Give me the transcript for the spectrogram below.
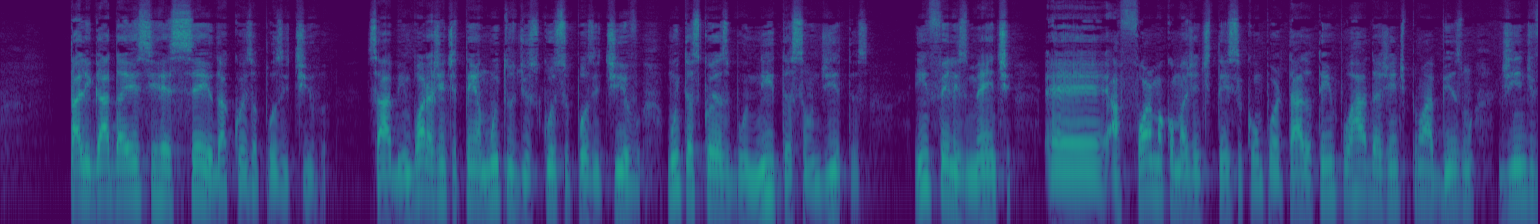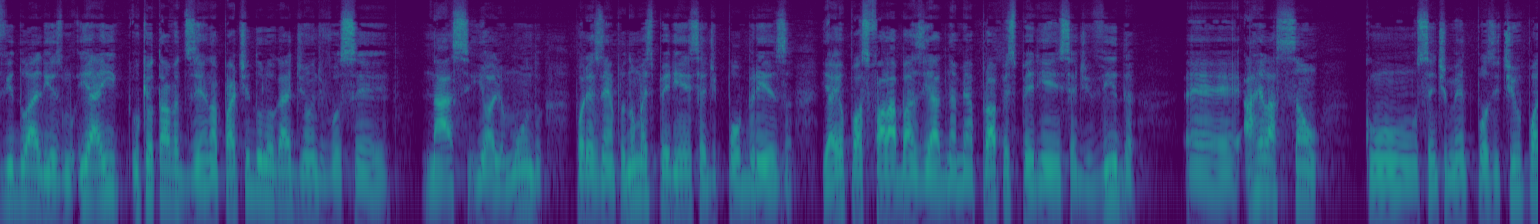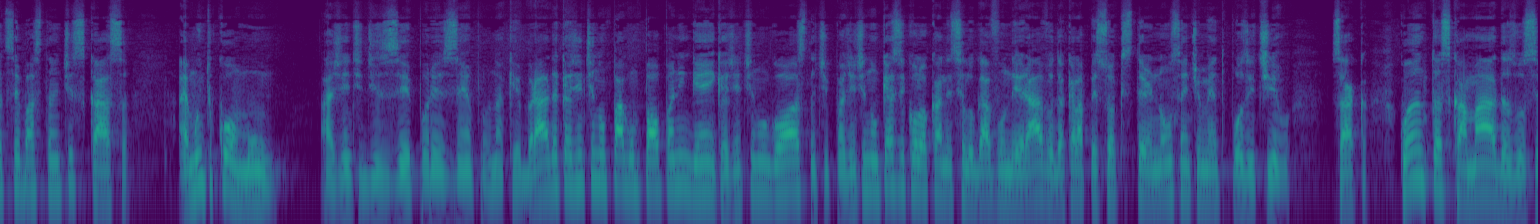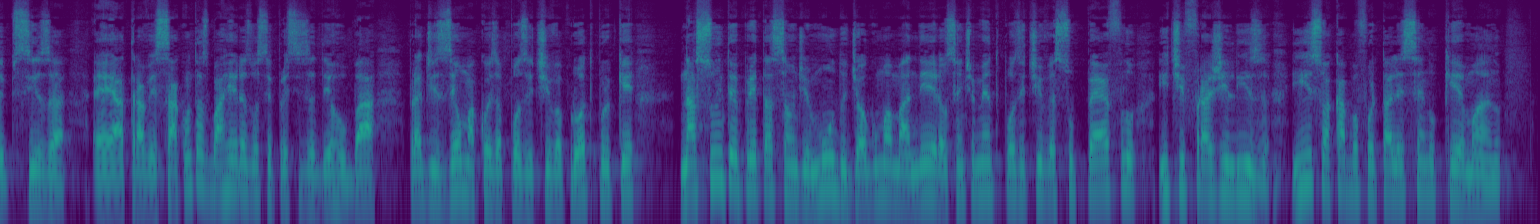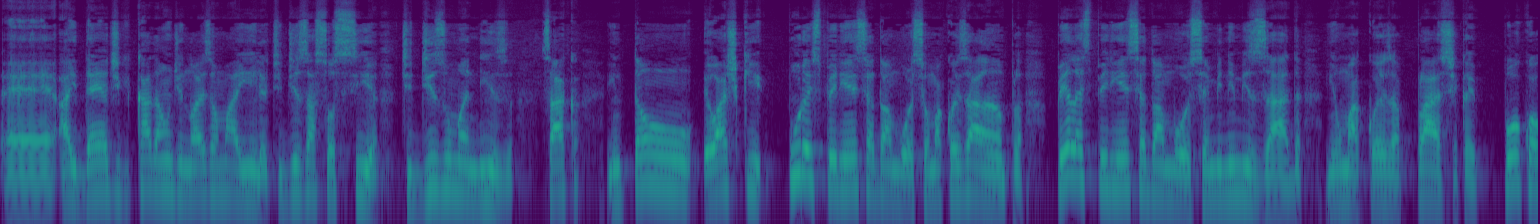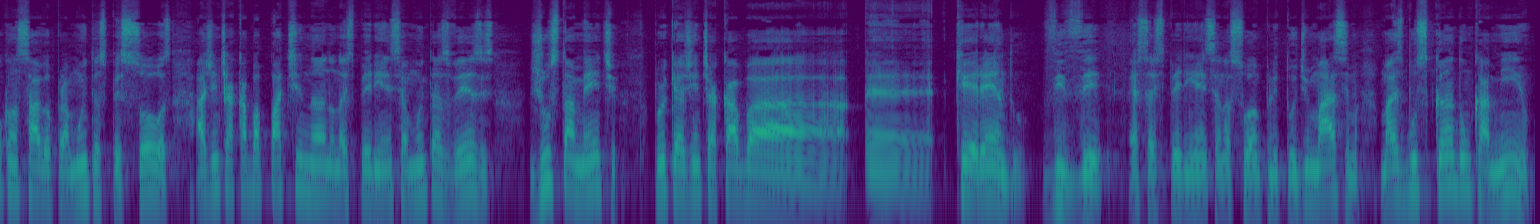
tá ligado a esse receio da coisa positiva, sabe? Embora a gente tenha muitos discursos positivos, muitas coisas bonitas são ditas, infelizmente é, a forma como a gente tem se comportado tem empurrado a gente para um abismo de individualismo. E aí, o que eu estava dizendo, a partir do lugar de onde você nasce e olha o mundo, por exemplo, numa experiência de pobreza, e aí eu posso falar baseado na minha própria experiência de vida, é, a relação com o sentimento positivo pode ser bastante escassa. É muito comum a gente dizer, por exemplo, na quebrada, que a gente não paga um pau para ninguém, que a gente não gosta, tipo, a gente não quer se colocar nesse lugar vulnerável daquela pessoa que externou um sentimento positivo, saca? Quantas camadas você precisa é, atravessar, quantas barreiras você precisa derrubar para dizer uma coisa positiva para o outro, porque na sua interpretação de mundo, de alguma maneira, o sentimento positivo é supérfluo e te fragiliza. E isso acaba fortalecendo o quê, mano? é, a ideia de que cada um de nós é uma ilha, te desassocia, te desumaniza, saca? Então, eu acho que por a experiência do amor ser uma coisa ampla, pela experiência do amor ser minimizada em uma coisa plástica e pouco alcançável para muitas pessoas, a gente acaba patinando na experiência muitas vezes, justamente porque a gente acaba é, querendo viver essa experiência na sua amplitude máxima, mas buscando um caminho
